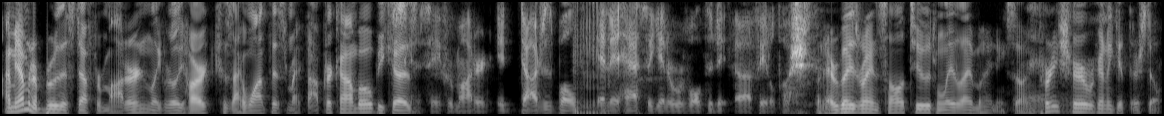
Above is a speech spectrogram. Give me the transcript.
I mean I'm gonna brew this stuff for modern like really hard because I want this for my Thopter combo Just because gonna say for modern, it dodges bolt and it has to get a revolted uh, fatal push. but everybody's running solitude and Leyline Binding, so I'm pretty sure we're gonna get there still.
